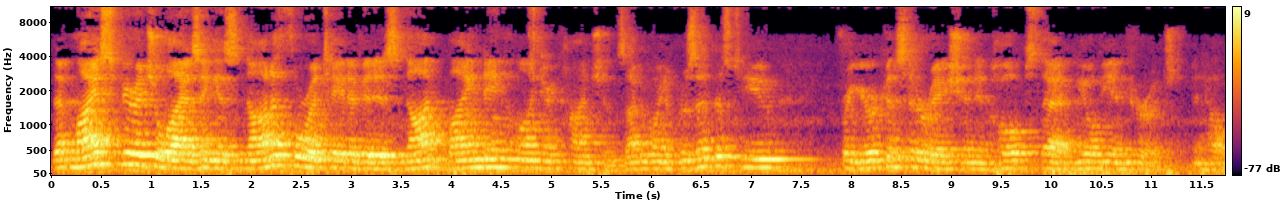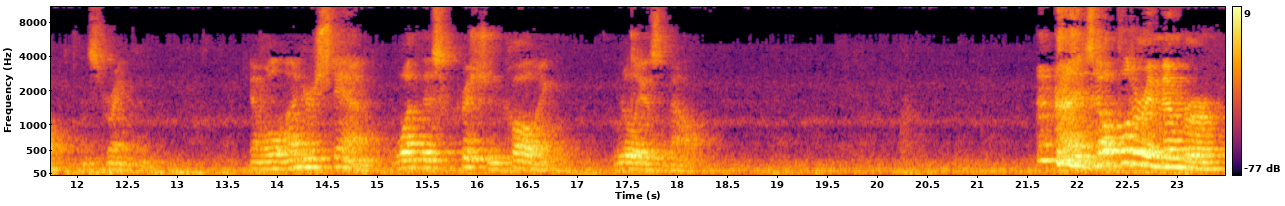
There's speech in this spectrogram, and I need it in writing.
that my spiritualizing is not authoritative, it is not binding on your conscience. I'm going to present this to you for your consideration in hopes that you'll be encouraged and helped and strengthened. And will understand what this Christian calling really is about. it's helpful to remember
